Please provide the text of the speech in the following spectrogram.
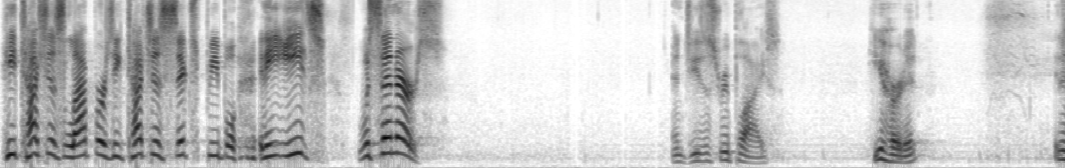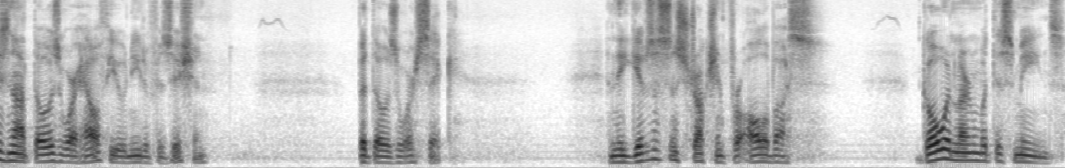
He touches lepers, he touches sick people, and he eats with sinners. And Jesus replies, He heard it. It is not those who are healthy who need a physician, but those who are sick. And he gives us instruction for all of us. Go and learn what this means.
